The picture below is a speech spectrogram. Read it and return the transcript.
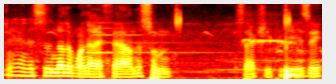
And this is another one that I found. This one is actually pretty easy.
